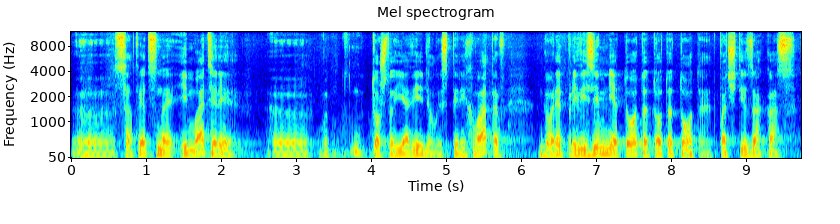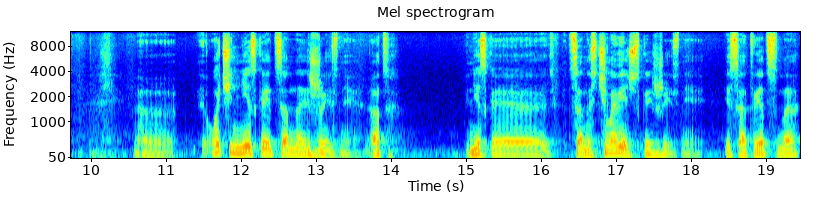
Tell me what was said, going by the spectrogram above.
Э, соответственно, и матери, э, вот то, что я видел из перехватов, говорят, привези мне то-то, то-то, то-то. Это почти заказ. Э, очень низкая ценность жизни, от, низкая ценность человеческой жизни – и, соответственно,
